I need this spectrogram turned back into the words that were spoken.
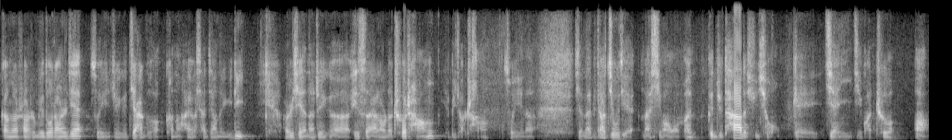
刚刚上市没多长时间，所以这个价格可能还有下降的余地。而且呢，这个 A4L 的车长也比较长，所以呢，现在比较纠结。那希望我们根据他的需求给建议几款车啊。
